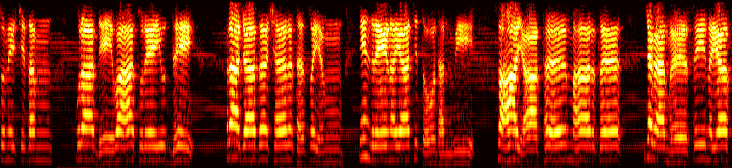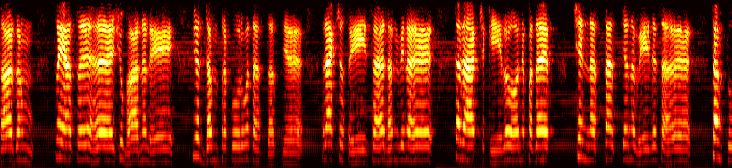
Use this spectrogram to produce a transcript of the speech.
सुनिश्चितम्। पुरा देवासुरे युद्धे। राजा दशरथ स्वयम् इन्द्रेण याचितो धन्वी। सहायार्थ महारथ। जगामसेनया सार्धम्। त्वया सह शुभानने युद्धं प्रकुर्वतस्तस्य राक्षसै सह धन्विनः तदाक्षकीलो निपतत् छिन्नस्तस्य न वेदसः। तं तु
